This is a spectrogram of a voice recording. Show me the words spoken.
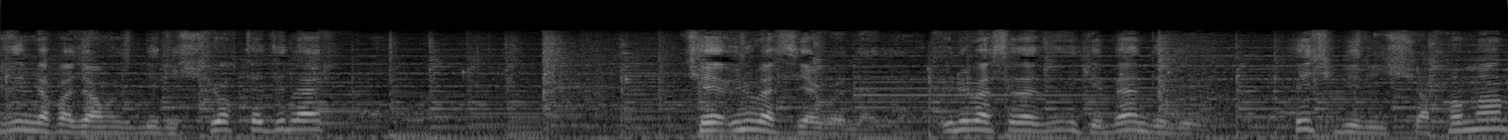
bizim yapacağımız bir iş yok dediler. Şey, üniversiteye gönderdiler. Üniversitede dedi ki ben dedi hiçbir iş yapamam,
